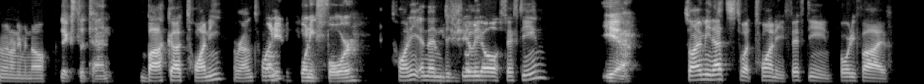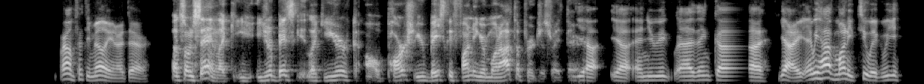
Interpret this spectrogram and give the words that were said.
I don't even know. Six to 10, Bacca twenty, around 20, 20 to 24. 20 and then De Sciglio fifteen. Yeah. So I mean that's what 20, 15, 45. Around 50 million right there. That's what I'm saying. Like you- you're basically like you're partial. You're basically funding your Morata purchase right there. Yeah, yeah, and you I think uh yeah, and we have money too. Like we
